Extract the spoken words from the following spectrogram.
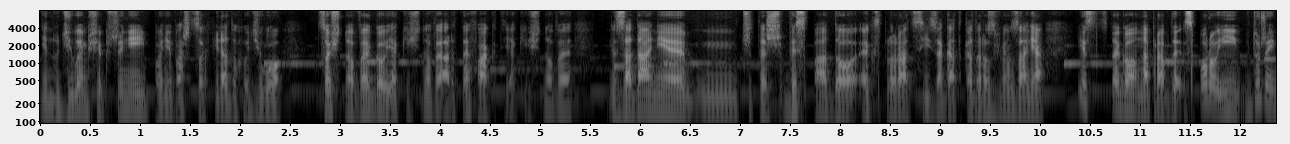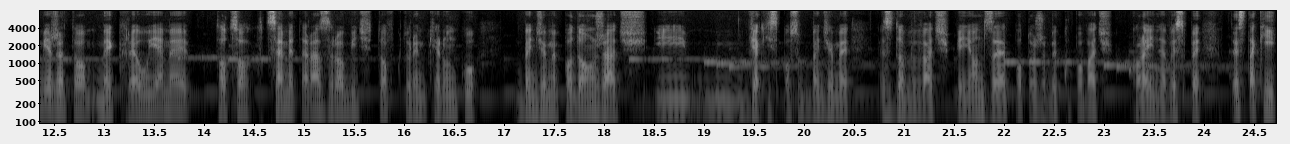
nie nudziłem się przy niej, ponieważ co chwila dochodziło coś nowego, jakiś nowy artefakt, jakieś nowe zadanie, mm, czy też wyspa do eksploracji, zagadka do rozwiązania. Jest tego naprawdę sporo i w dużej mierze to my kreujemy to, co chcemy teraz robić, to w którym kierunku będziemy podążać i w jaki sposób będziemy zdobywać pieniądze po to, żeby kupować kolejne wyspy. To jest taki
